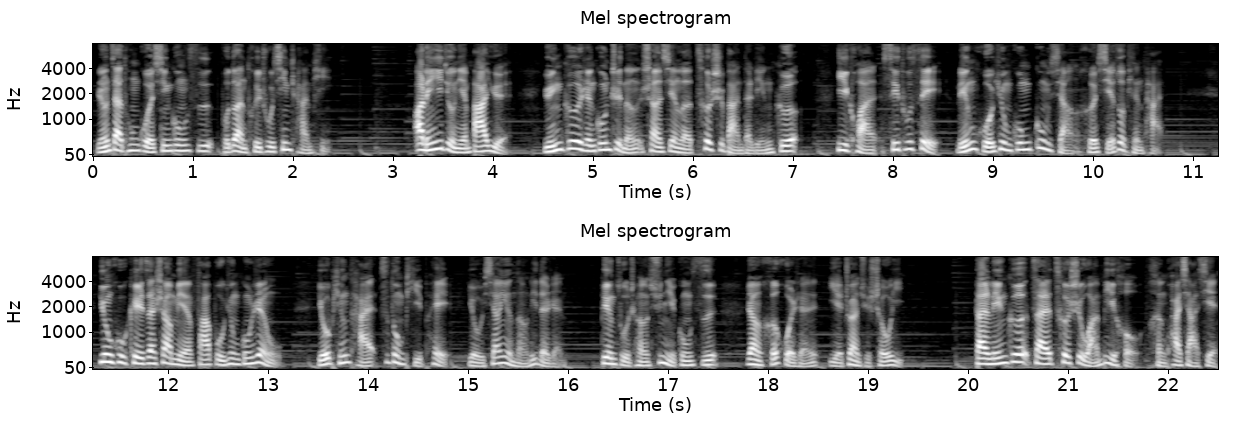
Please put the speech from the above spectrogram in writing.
仍在通过新公司不断推出新产品。二零一九年八月，云歌人工智能上线了测试版的灵歌，一款 C to C 灵活用工共享和协作平台。用户可以在上面发布用工任务，由平台自动匹配有相应能力的人，并组成虚拟公司，让合伙人也赚取收益。但林哥在测试完毕后很快下线，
